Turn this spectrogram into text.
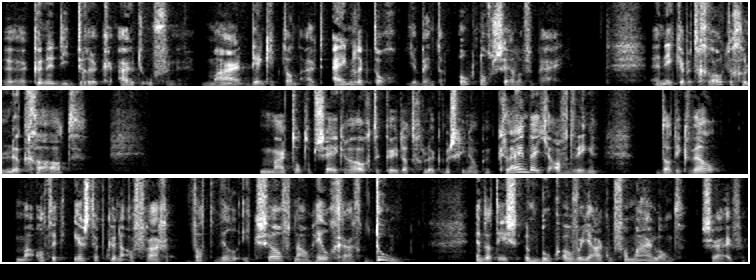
eh, kunnen die druk uitoefenen. Maar denk ik dan uiteindelijk toch, je bent er ook nog zelf bij. En ik heb het grote geluk gehad, maar tot op zekere hoogte kun je dat geluk misschien ook een klein beetje afdwingen, dat ik wel maar altijd eerst heb kunnen afvragen: wat wil ik zelf nou heel graag doen? En dat is een boek over Jacob van Maarland schrijven.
